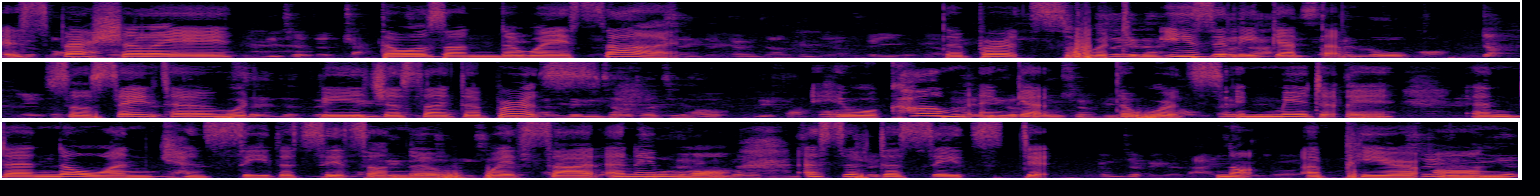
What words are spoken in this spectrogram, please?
especially those on the wayside. The birds would easily get them. So Satan would be just like the birds. He will come and get the words immediately, and then no one can see the seeds on the wayside anymore, as if the seeds did not appear on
